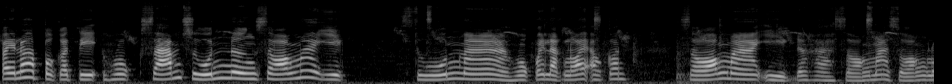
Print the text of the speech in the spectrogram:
ไปรอบปกติหกสามศูนย์หนึ่งสองมาอีกศูนย์มาหกไปหลักร้อยเอาก้อนสองมาอีกนะคะสองมาสองหล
